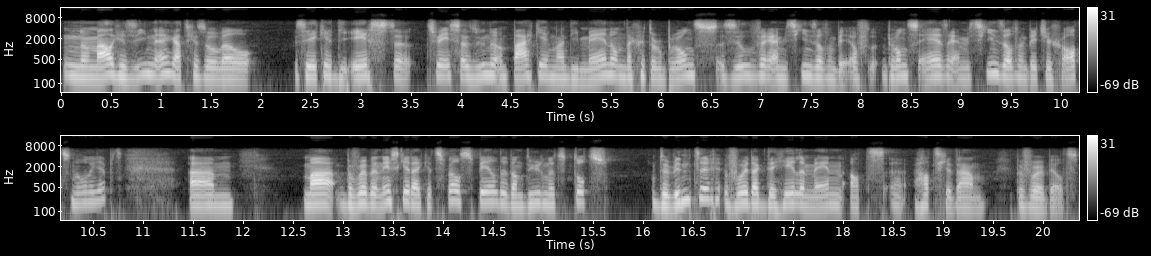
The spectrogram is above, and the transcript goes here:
Normaal gezien hè, gaat je zo wel zeker die eerste twee seizoenen een paar keer naar die mijnen, omdat je toch brons, zilver en misschien zelf een beetje, of brons, ijzer en misschien zelf een beetje goud nodig hebt. Ehm, maar bijvoorbeeld de eerste keer dat ik het spel speelde, dan duurde het tot de winter voordat ik de hele mijn had, eh, had gedaan, bijvoorbeeld.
